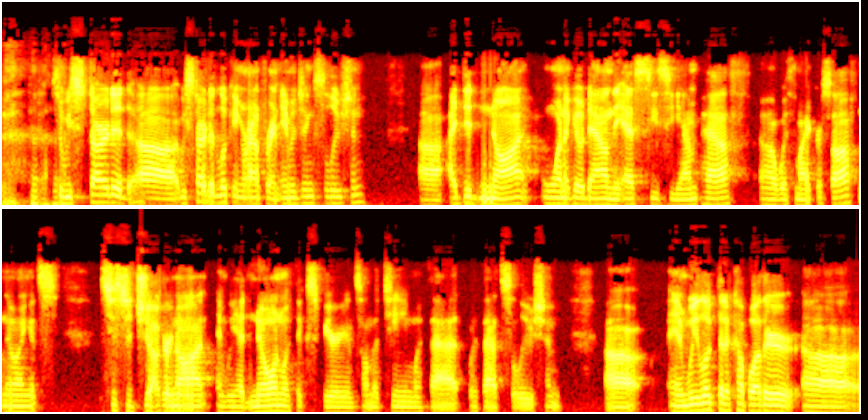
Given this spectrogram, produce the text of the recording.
so we started uh, we started looking around for an imaging solution. Uh, I did not want to go down the SCCM path uh, with Microsoft, knowing it's it's just a juggernaut, and we had no one with experience on the team with that with that solution. Uh, and we looked at a couple other uh,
